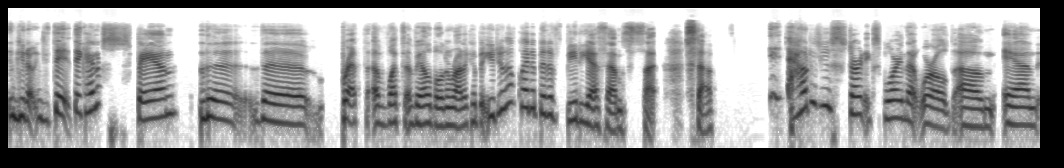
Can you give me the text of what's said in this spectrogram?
you know, they, they kind of span the the breadth of what's available in erotica, but you do have quite a bit of BDSM stuff. How did you start exploring that world um, and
